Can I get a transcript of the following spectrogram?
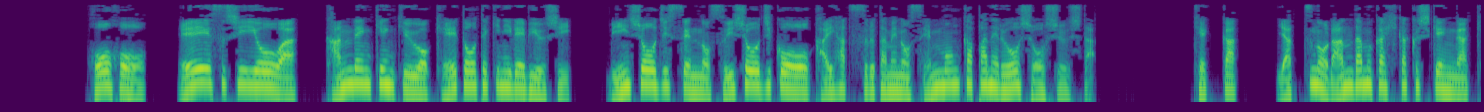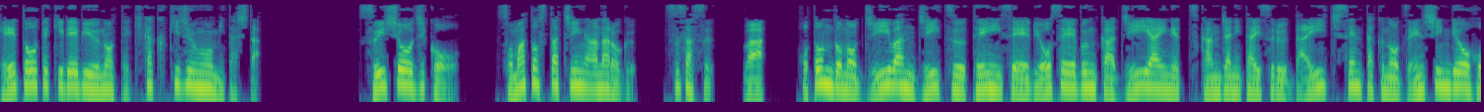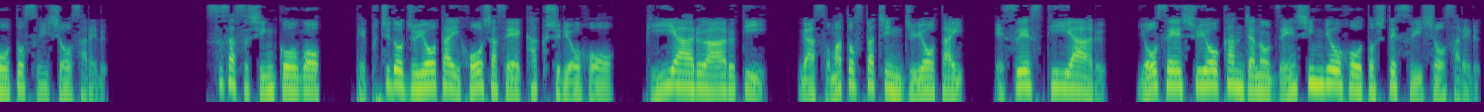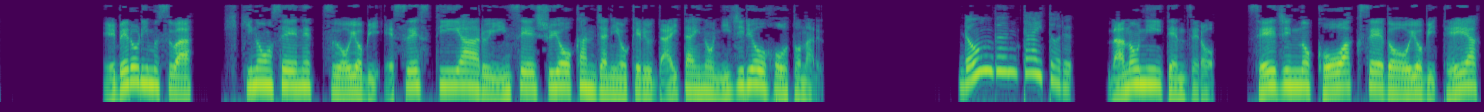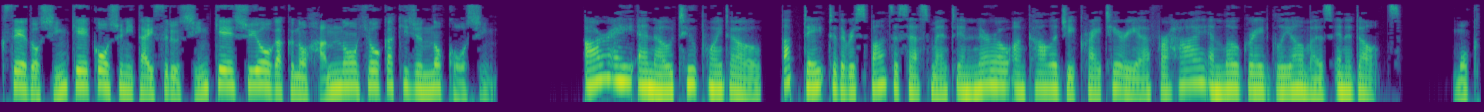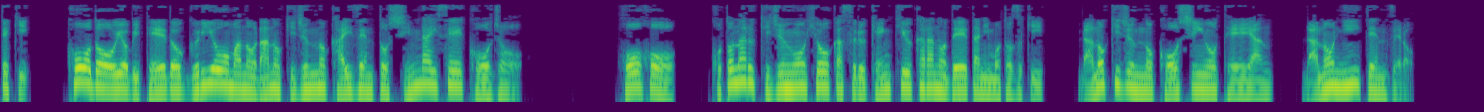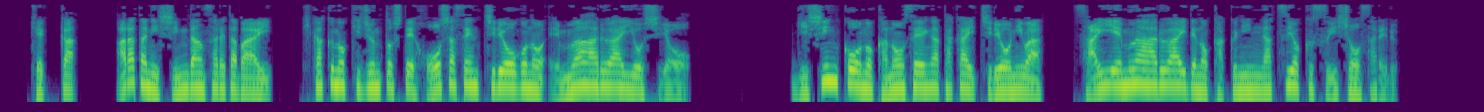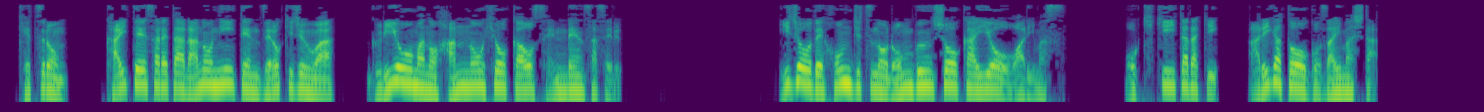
方法 ASCO は関連研究を系統的にレビューし、臨床実践の推奨事項を開発するための専門家パネルを招集した。結果、8つのランダム化比較試験が系統的レビューの適格基準を満たした。推奨事項、ソマトスタチンアナログ、スサスは、ほとんどの G1、G2 転移性良性分化 GI ネッツ患者に対する第一選択の全身療法と推奨される。スサス進行後、ペプチド受容体放射性各種療法、PRRT がソマトスタチン受容体、SSTR、陽性腫瘍患者の全身療法として推奨される。エベロリムスは、非機能性ネッツ及び SSTR 陰性腫瘍患者における代替の二次療法となる。論文タイトル。ラノ2.0、成人の高悪性度及び低悪性度神経膠腫に対する神経腫瘍学の反応評価基準の更新。RANO 2.0 Update to the response assessment in neuro-oncology criteria for high and low-grade gliomas in adults. 目的、高度及び程度グリオーマのラの基準の改善と信頼性向上。方法、異なる基準を評価する研究からのデータに基づき、ラの基準の更新を提案、ラの2.0。結果、新たに診断された場合、比較の基準として放射線治療後の MRI を使用。偽進行の可能性が高い治療には、再 MRI での確認が強く推奨される。結論、改定されたラノ2.0基準は、グリオーマの反応評価を洗練させる。以上で本日の論文紹介を終わります。お聞きいただき、ありがとうございました。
